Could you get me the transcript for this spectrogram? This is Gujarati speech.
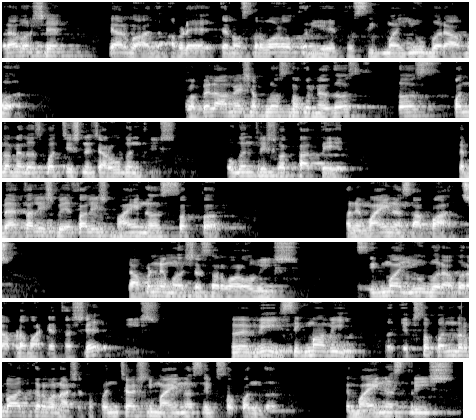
બરાબર છે? ત્યારબાદ આપણે તેનો સરવાળો કરીએ તો સિગ્મા યુ બરાબર. પહેલા હંમેશા પ્લસ નો કરીને દસ દસ, પંદર ને દસ, પચીસ ને ચાર, ઓગણત્રીસ. ઓગણત્રીસ વત્તા તેર. એટલે બેતાલીસ બેતાલીસ માઇનસ સત્તર. અને માઇનસ આ પાંચ. આપણને મળશે સરવાળો વીસ. સિગ્મા યુ બરાબર આપણા માટે થશે વીસ. હવે વી, સિગ્મા વી. એકસો પંદર બાદ કરવાના છે. તો પંચ્યાસી માઇનસ એકસો પંદર. માઇનસ ત્રીસ.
